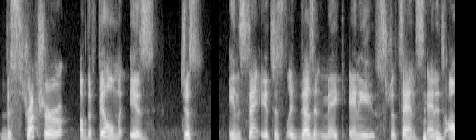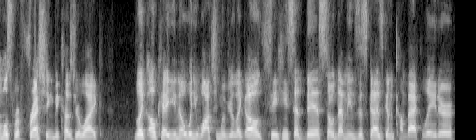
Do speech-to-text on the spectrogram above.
the structure of the film is just insane it's just it doesn't make any sense. And it's almost refreshing because you're like like okay you know when you watch a movie you're like oh see he said this so that means this guy's gonna come back later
